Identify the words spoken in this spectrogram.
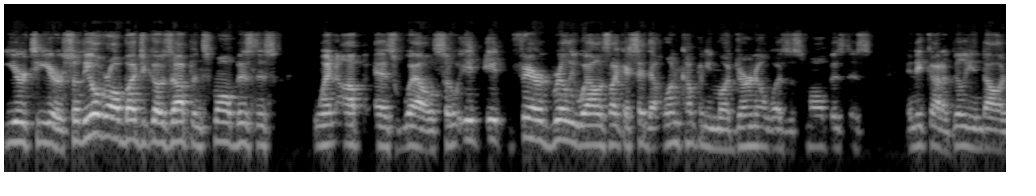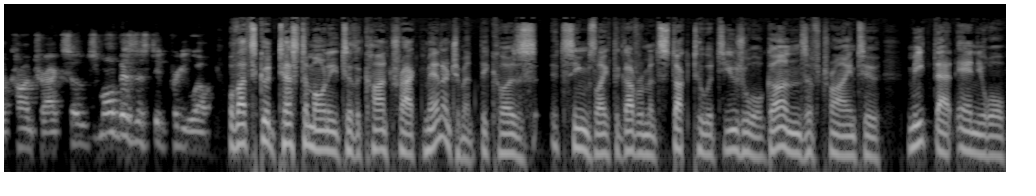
year to year. So the overall budget goes up and small business went up as well. So it, it fared really well. As like I said, that one company, Moderna, was a small business and it got a billion dollar contract. So small business did pretty well. Well, that's good testimony to the contract management because it seems like the government stuck to its usual guns of trying to meet that annual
